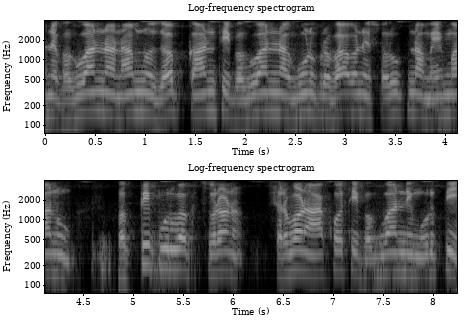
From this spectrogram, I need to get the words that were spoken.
અને ભગવાનના નામનો જપ કાનથી ભગવાનના ગુણ પ્રભાવ અને સ્વરૂપના મહિમાનું ભક્તિપૂર્વક સ્મરણ, શ્રવણ આંખોથી ભગવાનની મૂર્તિ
